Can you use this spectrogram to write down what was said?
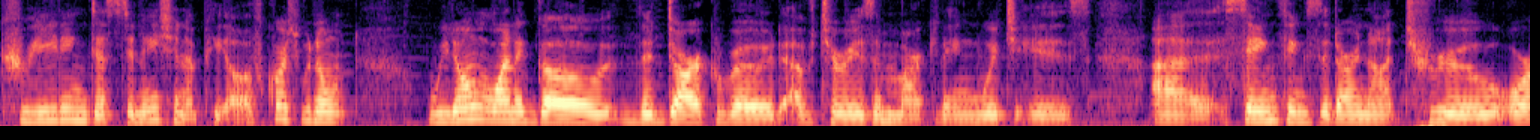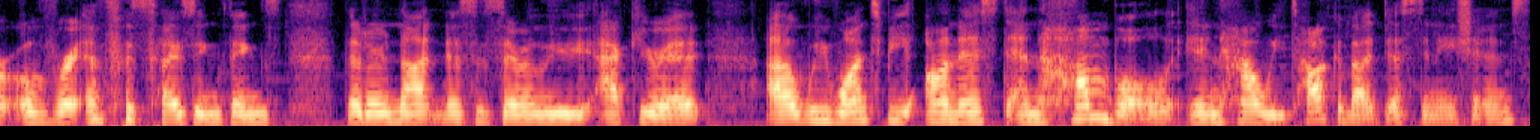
creating destination appeal. Of course, we don't we don't want to go the dark road of tourism marketing, which is uh, saying things that are not true or overemphasizing things that are not necessarily accurate. Uh, we want to be honest and humble in how we talk about destinations.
